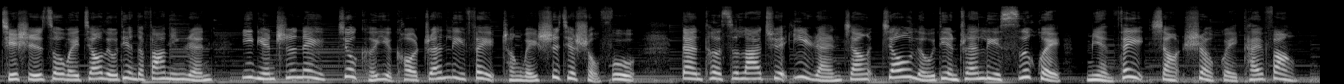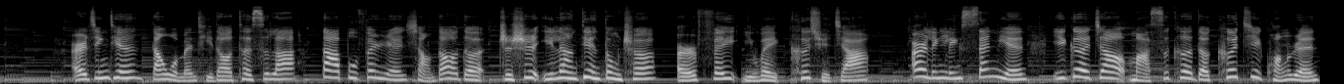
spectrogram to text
其实，作为交流电的发明人，一年之内就可以靠专利费成为世界首富。但特斯拉却毅然将交流电专利撕毁，免费向社会开放。而今天，当我们提到特斯拉，大部分人想到的只是一辆电动车，而非一位科学家。二零零三年，一个叫马斯克的科技狂人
